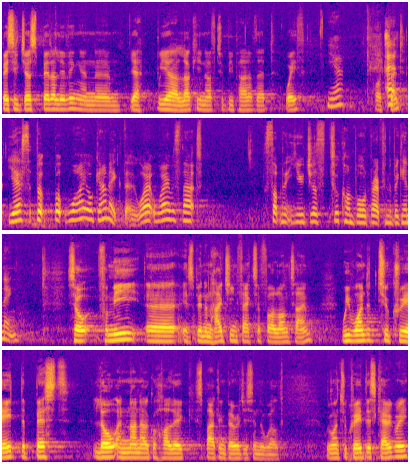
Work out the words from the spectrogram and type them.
basically just better living. And um, yeah, we are lucky enough to be part of that wave. Yeah. Or trend. Uh, yes, but, but why organic though? Why, why was that something that you just took on board right from the beginning? So for me, uh, it's been a hygiene factor for a long time we wanted to create the best low and non-alcoholic sparkling beverages in the world. We want to create this category,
